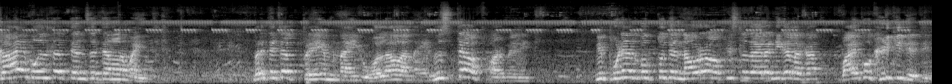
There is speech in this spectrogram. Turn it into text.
काय बोलतात त्यांचं त्यांना माहिती. बरं त्याच्यात प्रेम नाही ओलावा नाही नुसत्या फॉर्मॅलिटी मी पुण्यात बघतो ते नवरा ऑफिसला जायला निघाला का? बायको खिडकी येते.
